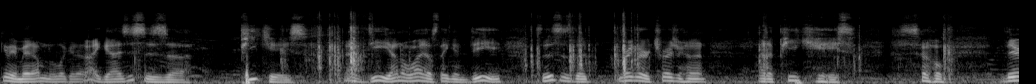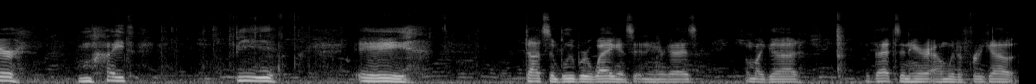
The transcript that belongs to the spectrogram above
Give me a minute, I'm gonna look at it up. All right, guys, this is uh, P case, not D. I don't know why I was thinking D. So this is the regular treasure hunt out of P case. So there might be a Datsun Bluebird wagon sitting in here, guys. Oh my God. If that's in here, I'm gonna freak out.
